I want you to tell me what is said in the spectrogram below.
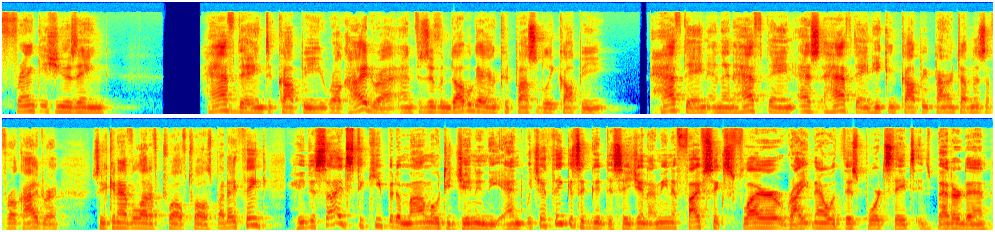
Frank is using Halfdane to copy Rock Hydra, and Vesuvian Doppelganger could possibly copy Halfdane, and then Halfdane, as Halfdane, he can copy Power and Toughness of Rock Hydra, so you can have a lot of 12-12s. But I think he decides to keep it a Mahamoti Djinn in the end, which I think is a good decision. I mean, a 5-6 flyer right now with this board states, it's better than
